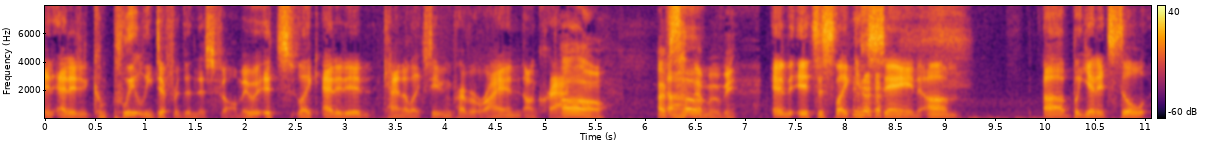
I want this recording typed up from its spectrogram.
and edited completely different than this film. It, it's like edited kind of like Saving Private Ryan on crack Oh, I've seen that Um, movie. and it's just like insane. um, uh, but yet it still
